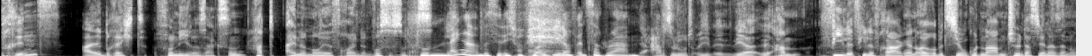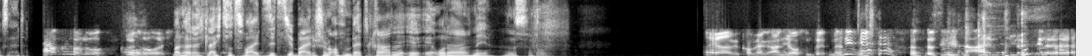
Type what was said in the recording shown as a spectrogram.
Prinz Albrecht von Niedersachsen hat eine neue Freundin. Wusstest du das? Schon länger ein bisschen. Ich verfolge ihn auf Instagram. Ja, absolut. Wir, wir haben viele, viele Fragen an eure Beziehung. Guten Abend, schön, dass ihr in der Sendung seid. Hallo, grüße euch. Man hört euch gleich zu zweit. Sitzt ihr beide schon auf dem Bett gerade? äh, äh, Oder? Nee. Das Naja, wir kommen ja gar nicht aus dem Bett, ne? Nein, äh,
